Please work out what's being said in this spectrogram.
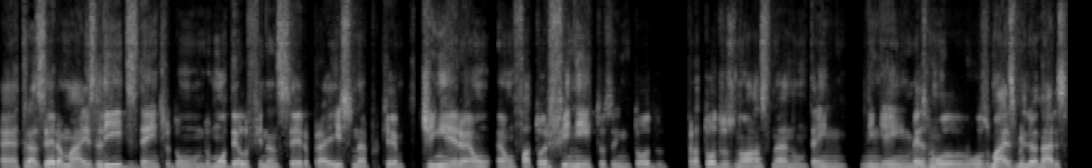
é, trazer mais leads dentro do, do modelo financeiro para isso, né? Porque dinheiro é um, é um fator finito em todo para todos nós, né? Não tem ninguém, mesmo os mais milionários,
